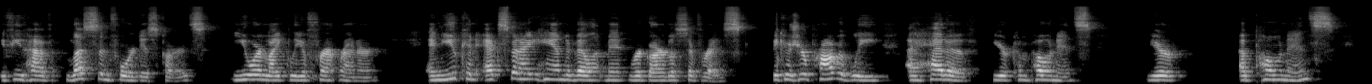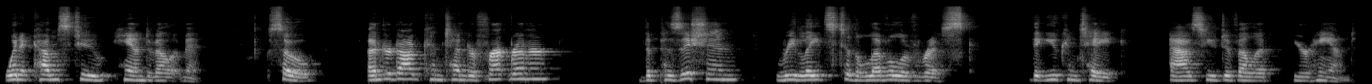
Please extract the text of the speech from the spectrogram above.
if you have less than four discards, you are likely a front runner. And you can expedite hand development regardless of risk because you're probably ahead of your components, your opponents when it comes to hand development. So, underdog, contender, front runner, the position relates to the level of risk that you can take as you develop your hand.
